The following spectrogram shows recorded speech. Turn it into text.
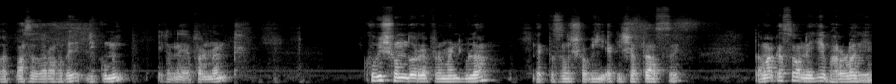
আর পাঁচ হাজার হবে এরকমই এখানে অ্যাপার্টমেন্ট খুবই সুন্দর অ্যাপার্টমেন্টগুলো দেখতেছেন সবই একই সাথে আছে। তো আমার কাছে অনেকেই ভালো লাগে।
